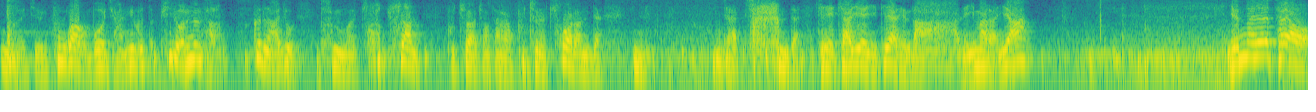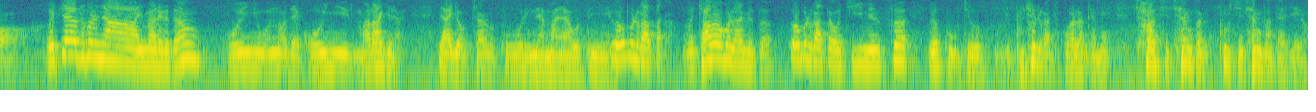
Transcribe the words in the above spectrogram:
뭐 불구하고 뭐지 하는 것도 필요 없는 사람. 그런 아주 참뭐 초출한 부처와 조상과 부처를 초월한 이제 이제 참 대자연이 돼야 된다. 이 말 아니야? 옛날 여차요. 어째서 그러냐 이 말이거든. 고인이 원노대 고인이 말하기를 야욕 자극 구글이 내 마냐고 했더니 업을 갖다가 어, 작업을 하면서 업을 갖다가 지으면서 어, 구, 저 부처를 갖다 구하려고 하면 차시 생사 불시 생사되죠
